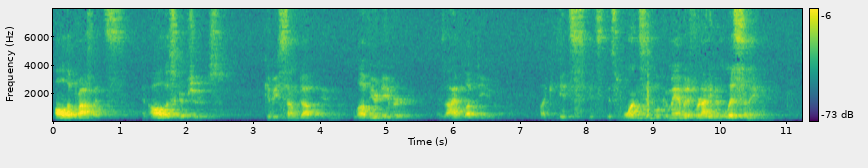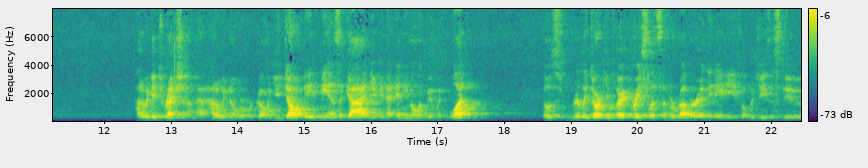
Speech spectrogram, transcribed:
all the prophets and all the scriptures can be summed up in love your neighbor as I've loved you. Like it's it's this one simple command, but if we're not even listening, how do we get direction on that? How do we know where we're going? You don't need me as a guide. You can at any moment be like, what those really dorky bracelets that were rubber in the 80s, what would Jesus do?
